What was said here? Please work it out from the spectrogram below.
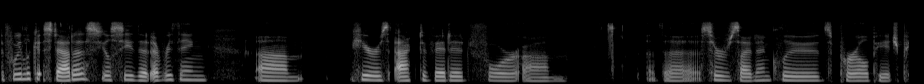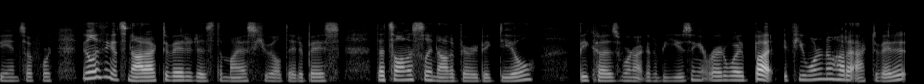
if we look at status, you'll see that everything um, here is activated for um, the server side includes Perl, PHP, and so forth. The only thing that's not activated is the MySQL database. That's honestly not a very big deal because we're not going to be using it right away. But if you want to know how to activate it,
